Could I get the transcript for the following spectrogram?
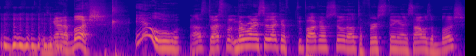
Because you got a bush. ew. That was, that's when, remember when I said like a few podcasts ago, that was the first thing I saw was a bush?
